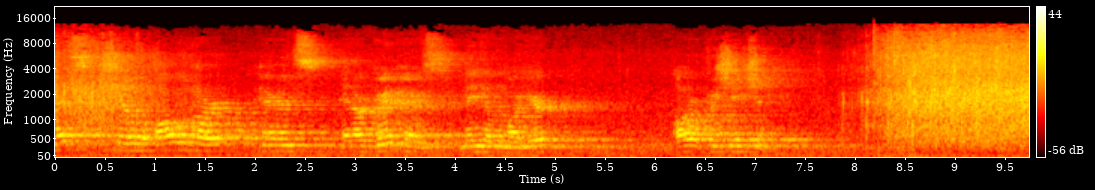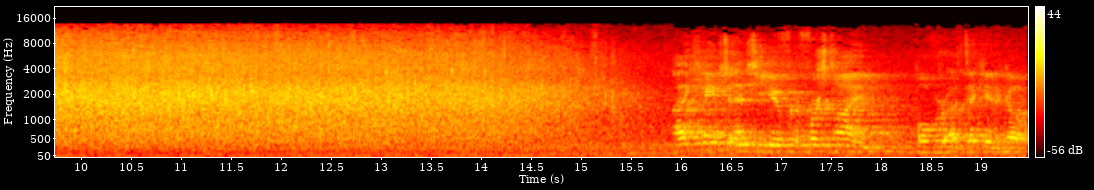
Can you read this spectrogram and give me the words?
Let's show all of our parents and our grandparents, many of them are here, our I came to NTU for the first time over a decade ago.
